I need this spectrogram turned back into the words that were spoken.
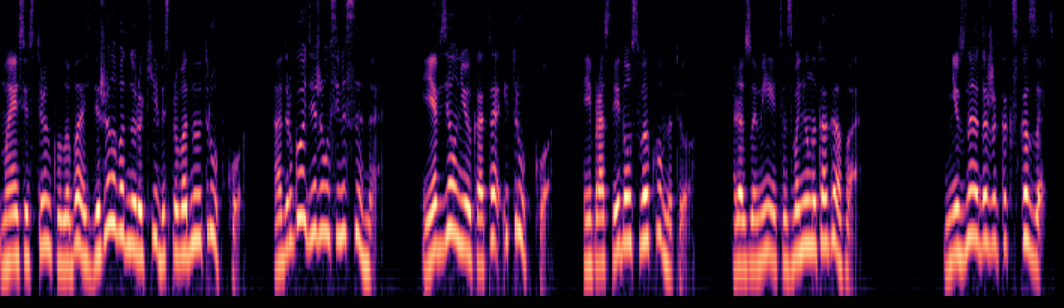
Моя сестренка, улыбаясь, держала в одной руке беспроводную трубку, а другой держала Семисена. Я взял у нее кота и трубку, и проследовал в свою комнату. Разумеется, звонил на Кагава. Не знаю даже, как сказать.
